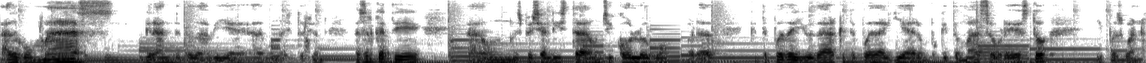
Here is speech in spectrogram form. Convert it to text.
algo más grande todavía, alguna situación, acércate a un especialista, a un psicólogo, ¿verdad? Que te pueda ayudar, que te pueda guiar un poquito más sobre esto. Y pues bueno,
